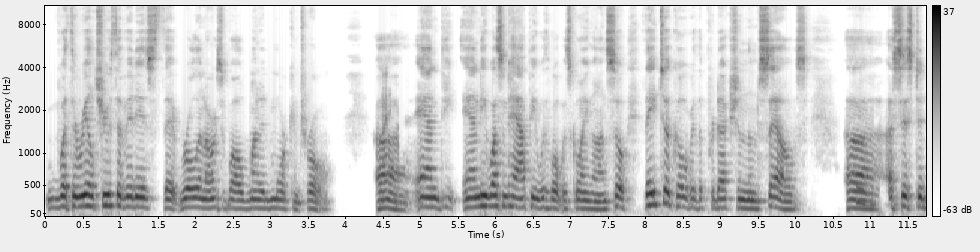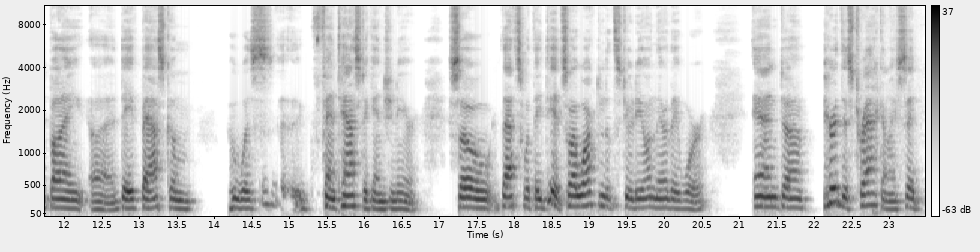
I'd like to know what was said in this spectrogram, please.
what the real truth of it is that Roland Orzabal wanted more control. Uh, and and he wasn't happy with what was going on, so they took over the production themselves uh, assisted by uh, Dave Bascombe, who was mm-hmm. a fantastic engineer. So that's what they did. So I walked into the studio, and there they were, and uh, heard this track, and I said,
